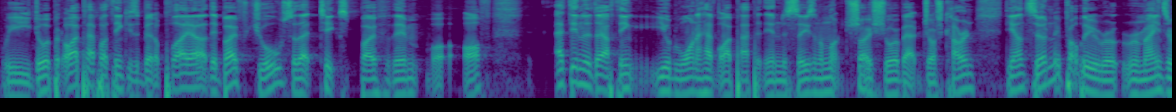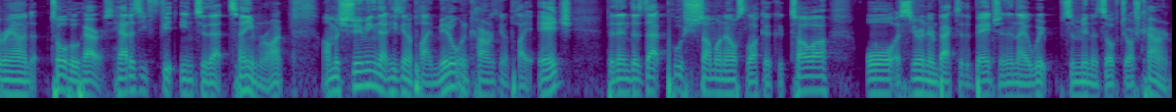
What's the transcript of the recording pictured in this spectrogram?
we do it. But IPAP, I think, is a better player. They're both dual, so that ticks both of them off at the end of the day, I think you'd want to have IPAP at the end of the season. I'm not so sure about Josh Curran. The uncertainty probably re- remains around Tohu Harris. How does he fit into that team, right? I'm assuming that he's going to play middle and Curran's going to play edge. But then does that push someone else like a Katoa or a Sirenin back to the bench and then they whip some minutes off Josh Curran?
